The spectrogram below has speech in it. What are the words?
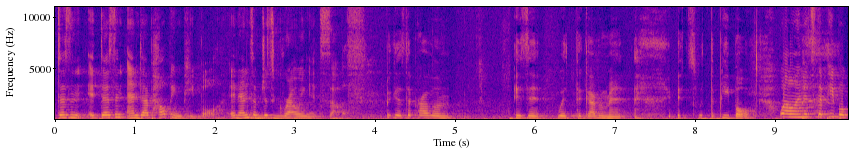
doesn't it doesn't end up helping people. It ends up just mm-hmm. growing itself. Because the problem isn't with the government it's with the people. Well, and it's the people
